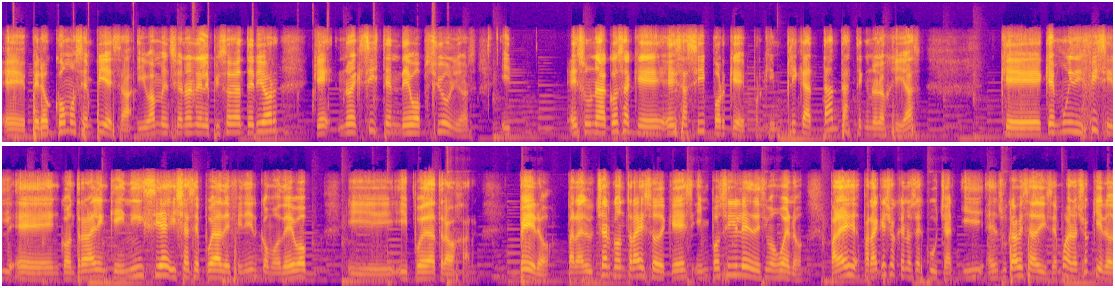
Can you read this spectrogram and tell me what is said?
Eh, pero ¿cómo se empieza? Iván mencionó en el episodio anterior que no existen DevOps Juniors y es una cosa que es así, ¿por qué? Porque implica tantas tecnologías que, es muy difícil eh, encontrar a alguien que inicie y ya se pueda definir como DevOps y pueda trabajar. Pero para luchar contra eso de que es imposible, decimos, bueno, para, e, para aquellos que nos escuchan y en su cabeza dicen, bueno, yo quiero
